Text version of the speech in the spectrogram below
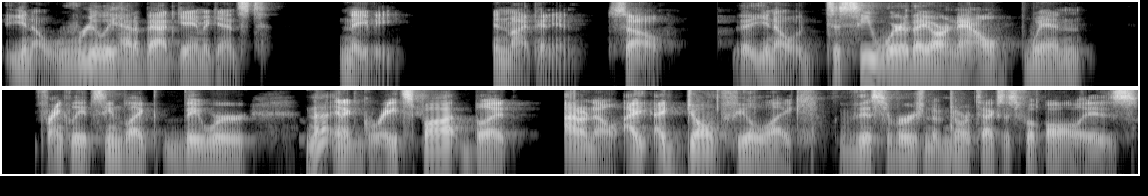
you know really had a bad game against Navy, in my opinion. So uh, you know to see where they are now when frankly, it seemed like they were not in a great spot, but I don't know. I, I don't feel like this version of North Texas football is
